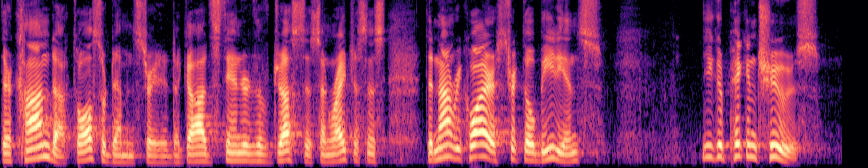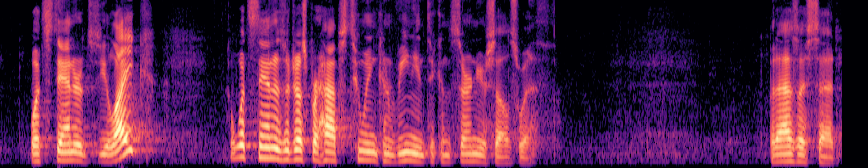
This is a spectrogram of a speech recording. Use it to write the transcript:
Their conduct also demonstrated that God's standards of justice and righteousness did not require strict obedience you could pick and choose what standards you like and what standards are just perhaps too inconvenient to concern yourselves with. But as I said,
